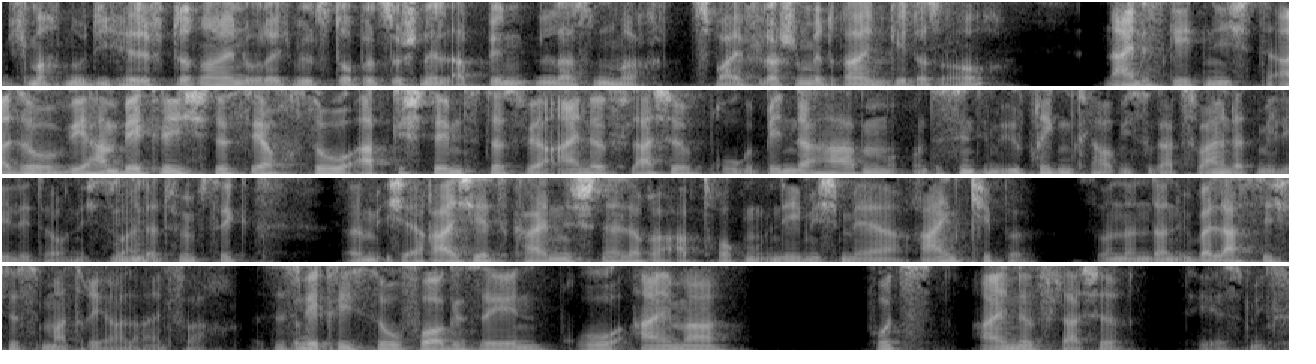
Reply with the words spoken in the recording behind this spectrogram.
ich mache nur die Hälfte rein oder ich will es doppelt so schnell abbinden lassen, mache zwei Flaschen mit rein, geht das auch? Nein, das geht nicht. Also wir haben wirklich das ja auch so abgestimmt, dass wir eine Flasche pro Gebinde haben und es sind im Übrigen, glaube ich, sogar 200 Milliliter und nicht 250. Mhm. Ich erreiche jetzt keine schnellere Abtrocknung, indem ich mehr reinkippe, sondern dann überlasse ich das Material einfach. Es ist mhm. wirklich so vorgesehen, pro Eimer Putz eine Flasche TS-Mix.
